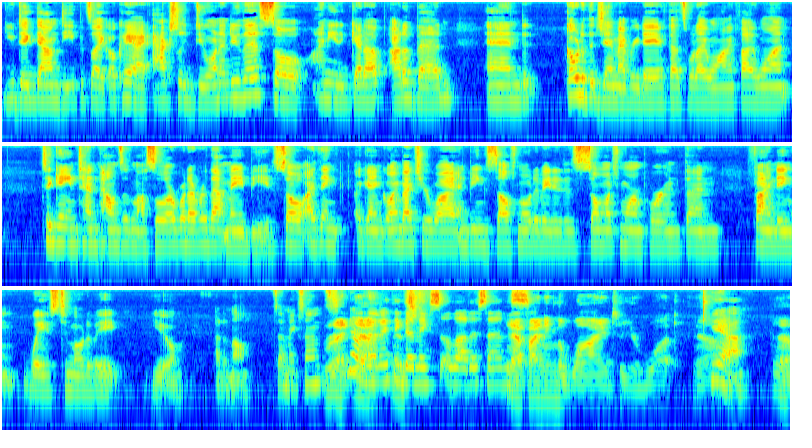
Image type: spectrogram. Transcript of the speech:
you dig down deep, it's like, okay, I actually do want to do this, so I need to get up out of bed and go to the gym every day if that's what I want. If I want to gain 10 pounds of muscle or whatever that may be. So I think again going back to your why and being self-motivated is so much more important than finding ways to motivate you. I don't know. Does that make sense? Right. No, yeah. that I think It's- that makes a lot of sense. Yeah, finding the why to your what. Yeah. Yeah, Yeah.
